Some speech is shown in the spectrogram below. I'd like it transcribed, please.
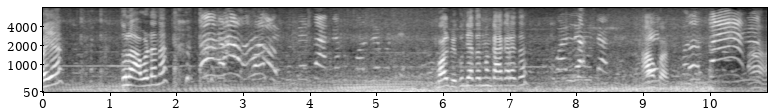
भैया तुला आवडला ना? बॉल फेकून द्यायचा मग काय करायचं? हाव का हा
